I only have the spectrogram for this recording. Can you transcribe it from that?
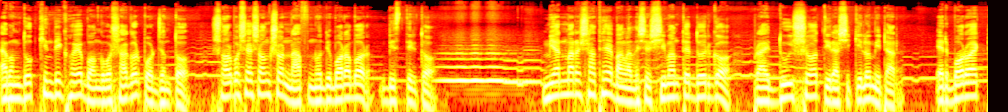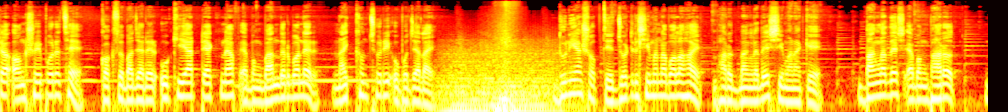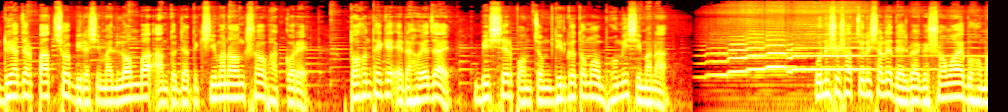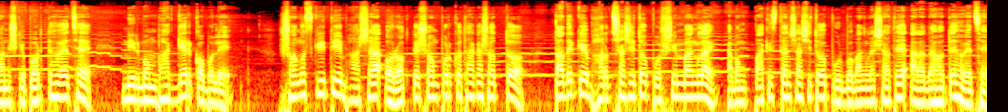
এবং দক্ষিণ দিক হয়ে বঙ্গোপসাগর পর্যন্ত। সর্বশেষ অংশ নাফ নদী বরাবর বিস্তৃত। মিয়ানমারের সাথে বাংলাদেশের সীমান্তের দৈর্ঘ্য প্রায় দুইশো তিরাশি কিলোমিটার। এর বড় একটা অংশই পড়েছে কক্সবাজারের উখিয়া, টেকনাফ এবং বান্দরবনের নাইক্ষণছড়ি উপজেলায়। দুনিয়ার সবচেয়ে জটিল সীমানা বলা হয় ভারত বাংলাদেশ সীমানাকে। বাংলাদেশ এবং ভারত দুই হাজার পাঁচশো বিরাশি মাইল লম্বা আন্তর্জাতিক সীমানা অংশ ভাগ করে। তখন থেকে এটা হয়ে যায় বিশ্বের পঞ্চম দীর্ঘতম ভূমি সীমানা। উনিশশো সাতচল্লিশ সালে দেশভাগের সময় বহু মানুষকে পড়তে হয়েছে নির্মম ভাগ্যের কবলে। সংস্কৃতি, ভাষা ও রক্তের সম্পর্ক থাকা সত্ত্বেও তাদেরকে ভারত শাসিত পশ্চিম বাংলায় এবং পাকিস্তান শাসিত পূর্ব বাংলার সাথে আলাদা হতে হয়েছে।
